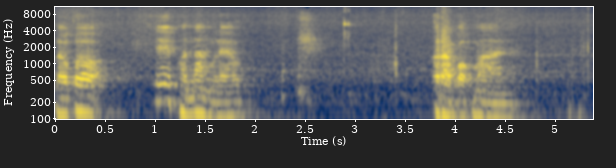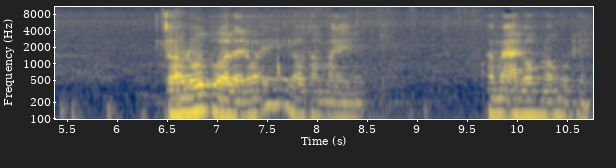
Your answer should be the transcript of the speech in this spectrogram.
แล้วก็ เอ๊ะพอนั่งแล้ว กลับออกมานะเรารู้ตัวเลยนะว่า เอ๊ะเราทำไมทำไมอารมณ์เราหงุดหงิด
